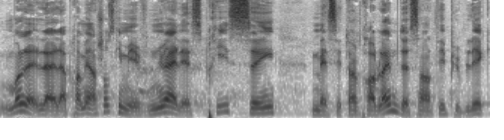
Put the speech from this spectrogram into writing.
moi la, première chose qui m'est venue à l'esprit, c'est mais c'est un problème de santé publique.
